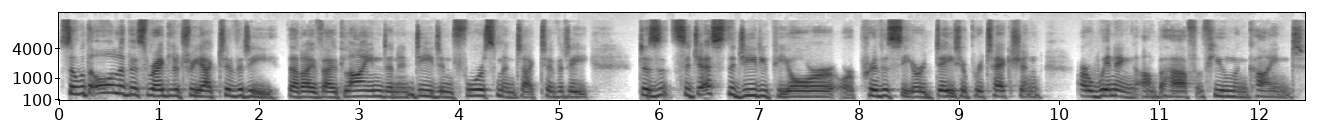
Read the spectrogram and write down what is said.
So with all of this regulatory activity that I've outlined, and indeed enforcement activity, does it suggest the GDPR or privacy or data protection are winning on behalf of humankind?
